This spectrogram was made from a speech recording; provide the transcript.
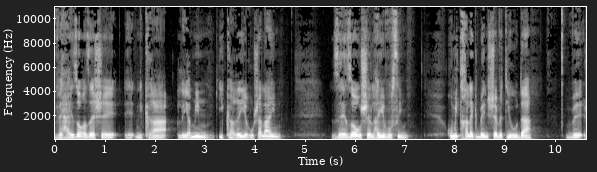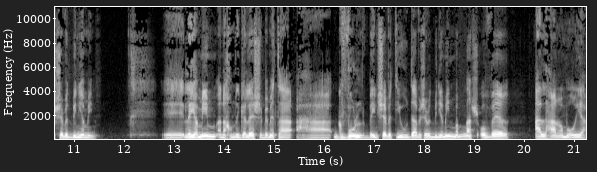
והאזור הזה שנקרא לימים עיקרי ירושלים, זה אזור של היבוסים. הוא מתחלק בין שבט יהודה ושבט בנימין. אה, לימים אנחנו נגלה שבאמת הגבול בין שבט יהודה ושבט בנימין ממש עובר על הר המוריה,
